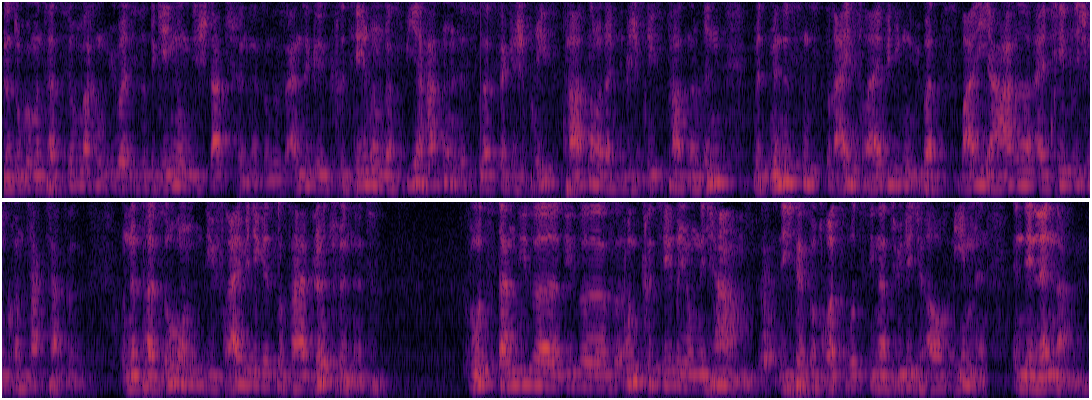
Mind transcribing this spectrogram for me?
eine Dokumentation machen über diese Begegnung, die stattfindet. Und das einzige Kriterium, das wir hatten, ist, dass der Gesprächspartner oder die Gesprächspartnerin mit mindestens drei Freiwilligen über zwei Jahre alltäglichen Kontakt hatte. Und eine Person, die Freiwillige total blöd findet, wird dann diese, dieses Grundkriterium nicht haben. Nichtsdestotrotz wird es die natürlich auch geben in den Ländern.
